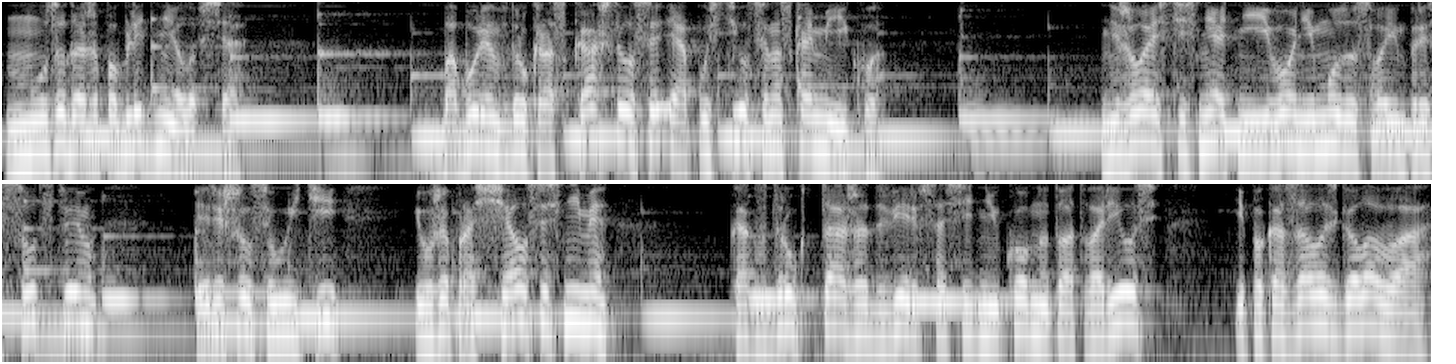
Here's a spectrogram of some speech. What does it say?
Муза даже побледнела вся. Бабурин вдруг раскашлялся и опустился на скамейку. Не желая стеснять ни его, ни Музу своим присутствием, я решился уйти и уже прощался с ними, как вдруг та же дверь в соседнюю комнату отворилась, и показалась голова.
